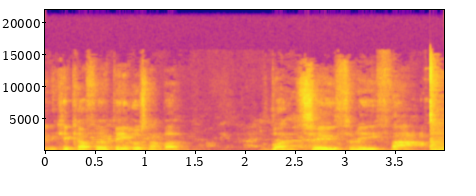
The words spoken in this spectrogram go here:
Gonna kick off with a Beatles number. One, two, three, five.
